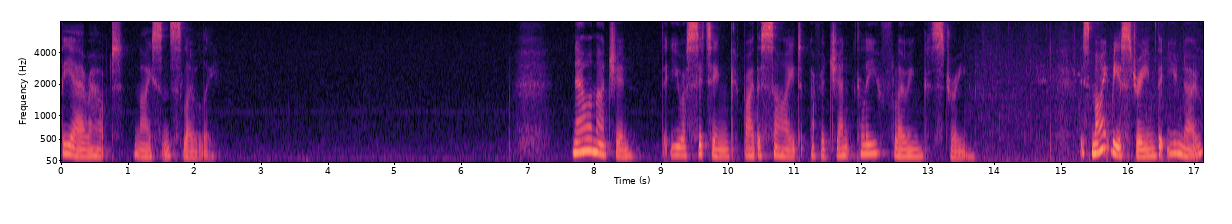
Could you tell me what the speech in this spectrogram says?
the air out nice and slowly. Now imagine that you are sitting by the side of a gently flowing stream. This might be a stream that you know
